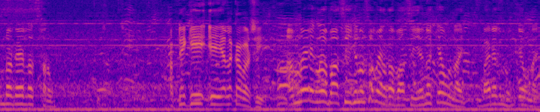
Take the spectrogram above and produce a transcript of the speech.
আমরা রেল ছাড়ব। আপনি কি এই এলাকাবাসী? আমরা এলাকাবাসী এখানে সব এলাকাবাসী এখানে কেউ নাই বাইরের লোক কেউ নাই।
